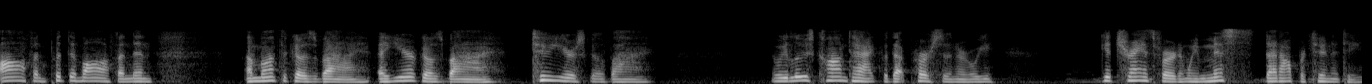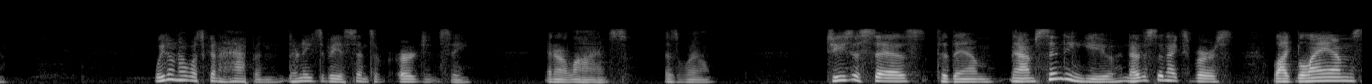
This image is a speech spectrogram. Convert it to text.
off and put them off, and then a month goes by, a year goes by, two years go by, and we lose contact with that person, or we get transferred and we miss that opportunity. We don't know what's going to happen. There needs to be a sense of urgency in our lives as well. Jesus says to them, Now I'm sending you, notice the next verse, like lambs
